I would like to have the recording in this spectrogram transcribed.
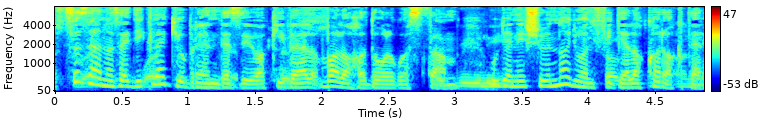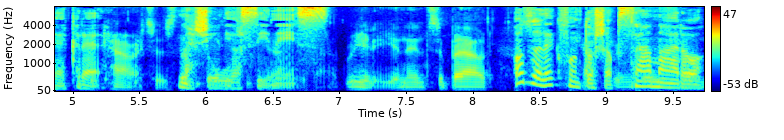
Susan az egyik legjobb rendező, akivel valaha dolgoztam, ugyanis ő nagyon figyel a karakterekre, meséli a színész. Az a legfontosabb számára,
